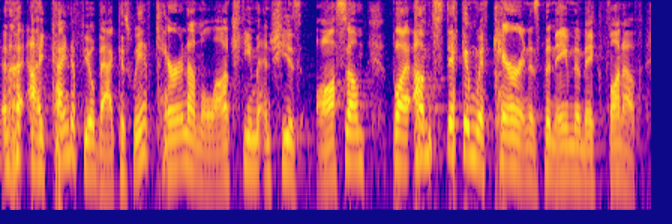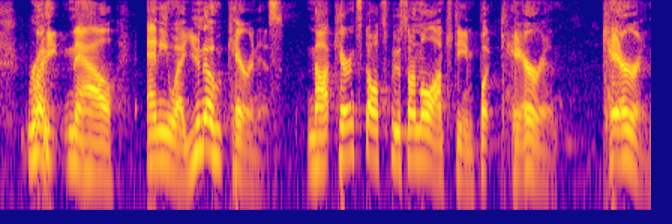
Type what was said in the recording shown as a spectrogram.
And I, I kind of feel bad because we have Karen on the launch team and she is awesome, but I'm sticking with Karen as the name to make fun of right now. Anyway, you know who Karen is. Not Karen Stoltzfus on the launch team, but Karen. Karen.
